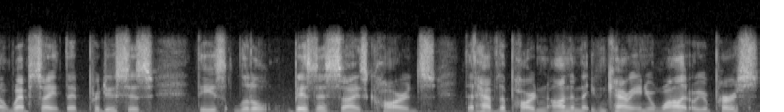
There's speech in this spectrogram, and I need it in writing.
a website that produces these little business size cards that have the pardon on them that you can carry in your wallet or your purse.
